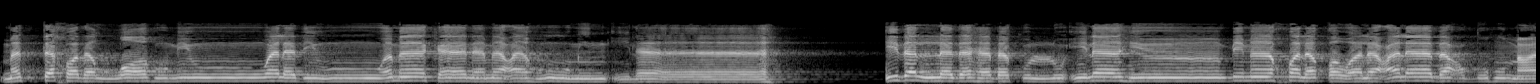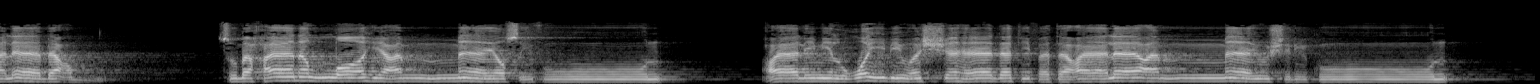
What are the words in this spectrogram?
مَا اتَّخَذَ اللَّهُ مِن وَلَدٍ وَمَا كَانَ مَعَهُ مِنْ إِلَٰهٍ. إِذًا لَّذَهَبَ كُلُّ إِلَٰهٍ بِمَا خَلَقَ وَلَعَلَا بَعْضُهُمْ عَلَىٰ بَعْضٍ ۚ. سُبْحَانَ اللَّهِ عَمَّا يَصِفُونَ. عَالِمِ الْغَيْبِ وَالشَّهَادَةِ فَتَعَالَىٰ عَمَّا يُشْرِكُونَ.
